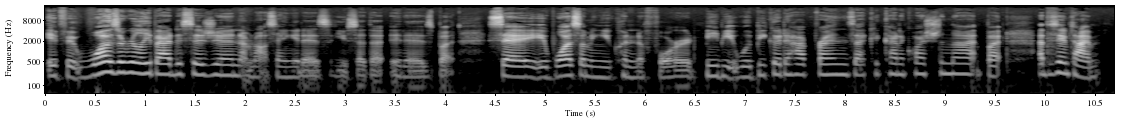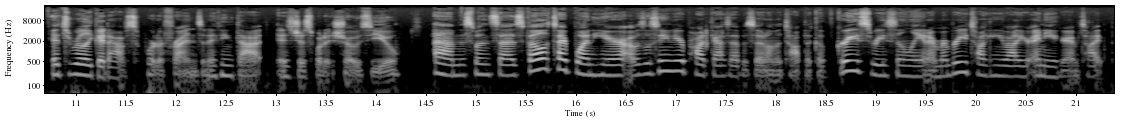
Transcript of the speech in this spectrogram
If it was a really bad decision, I'm not saying it is, you said that it is, but say it was something you couldn't afford, maybe it would be good to have friends that could kind of question that. But at the same time, it's really good to have supportive friends. And I think that is just what it shows you. Um, this one says, Fellow Type 1 here. I was listening to your podcast episode on the topic of grace recently, and I remember you talking about your Enneagram type.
